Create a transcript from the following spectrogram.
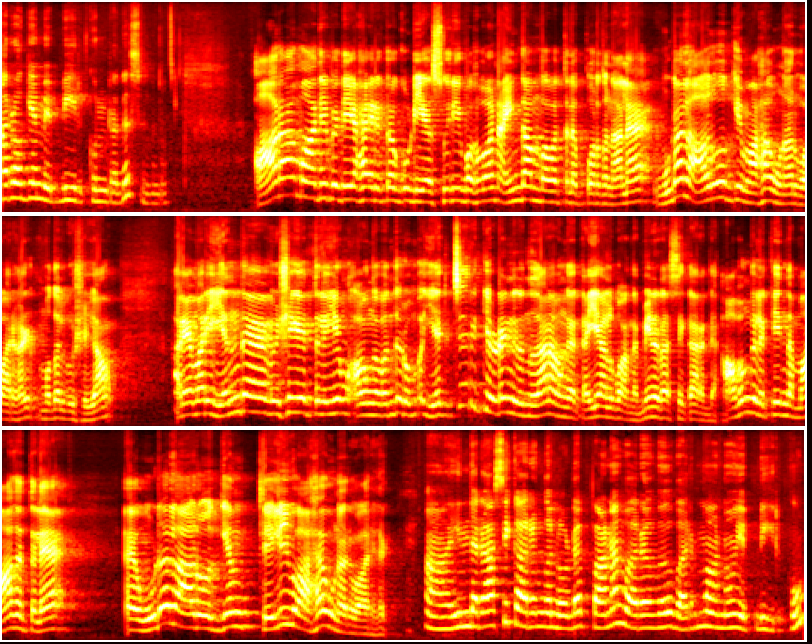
ஆரோக்கியம் எப்படி இருக்குன்றத சொல்லுங்க. ஆறாம் அதிபதியாக இருக்கக்கூடிய சூரிய பகவான் ஐந்தாம் பாவத்துல போறதுனால உடல் ஆரோக்கியமாக உணர்வார்கள். முதல் விஷயம். அதே மாதிரி எந்த விஷயத்திலையும் அவங்க வந்து ரொம்ப எச்சரிக்கையுடன் இருந்துதான் அவங்க கையாளுவாங்க மீனராசிக்காரங்க. அவங்களுக்கு இந்த மாதத்துல உடல் ஆரோக்கியம் தெளிவாக உணர்வார்கள். இந்த ராசிக்காரங்களோட பண வரவு வருமானம் எப்படி இருக்கும்?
